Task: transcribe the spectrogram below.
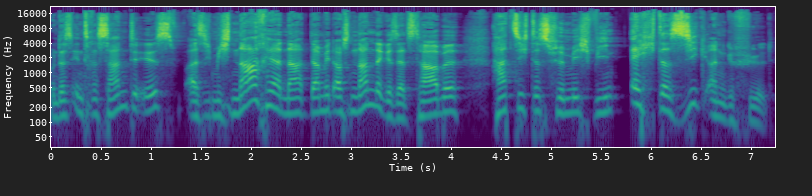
Und das Interessante ist, als ich mich nachher na damit auseinandergesetzt habe, hat sich das für mich wie ein echter Sieg angefühlt.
